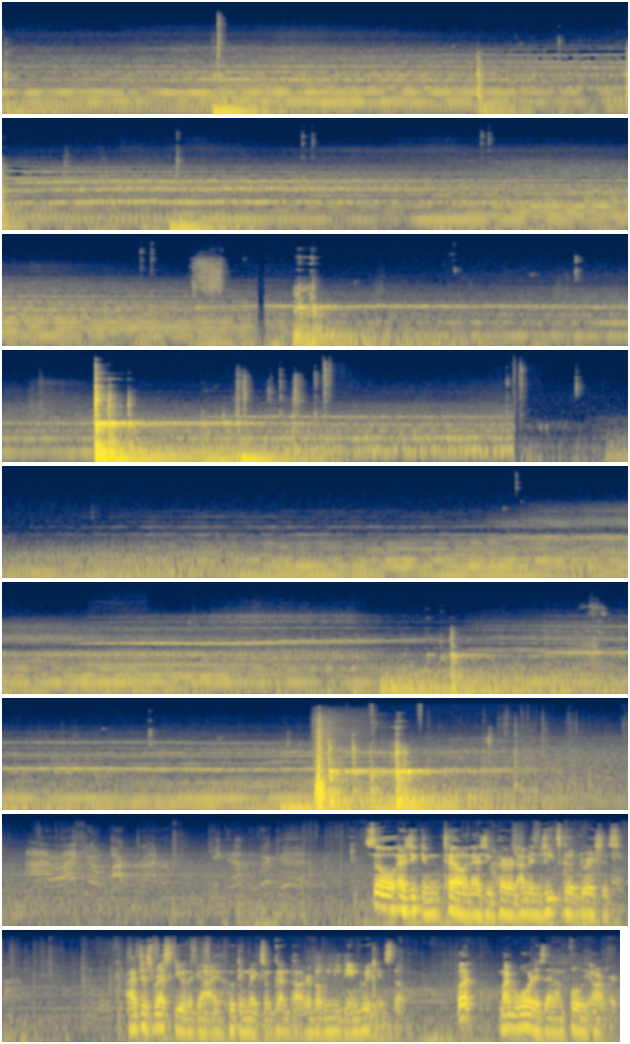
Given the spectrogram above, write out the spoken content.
So, as you can tell and as you've heard, I'm in Jeet's good graces. I've just rescued a guy who can make some gunpowder, but we need the ingredients though. But my reward is that I'm fully armored.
